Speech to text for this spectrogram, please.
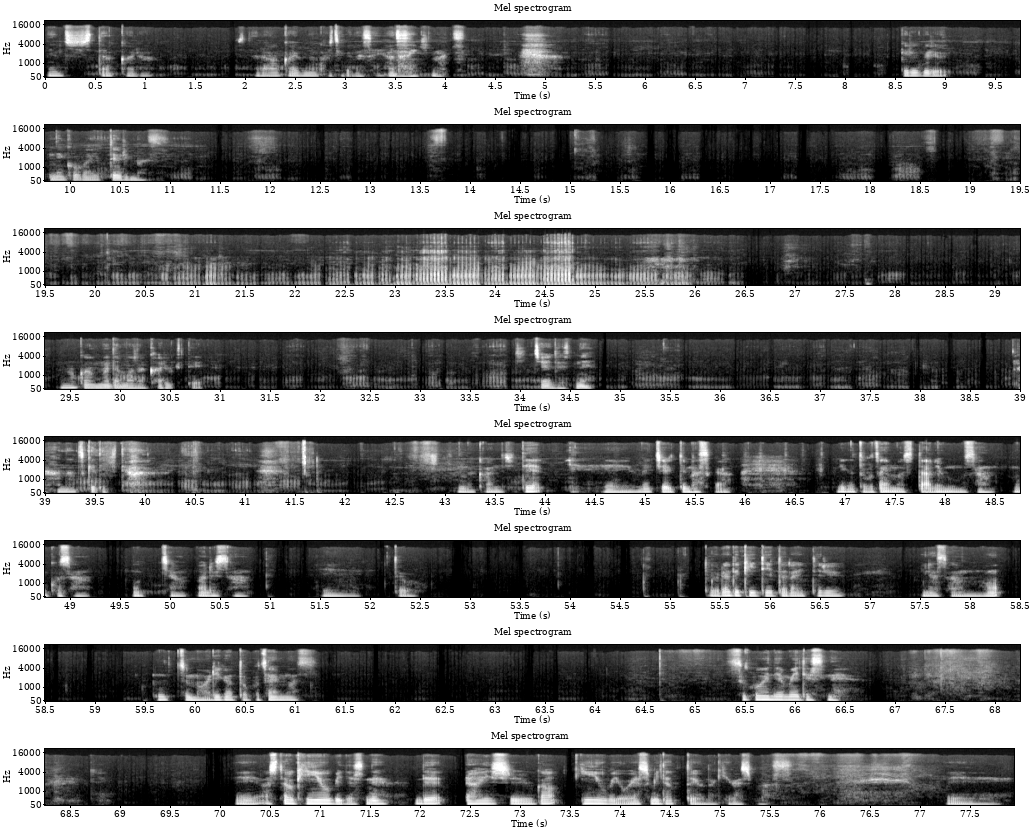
返事したから、したらアーカイブ残してください。後で聞きます。ぐるぐる猫が言っております。この子はまだまだ軽くて、ちっちゃいですね。鼻つけてきた。こんな感じで、えーめっちゃ言ってますが、ありがとうございました。レモンさん、もこさん、もっちゃん、まるさん。えー、っと、と裏で聞いていただいてる皆さんも、いつもありがとうございます。すごい眠いですね。えー明日は金曜日ですね。で、来週が金曜日お休みだったような気がします。えー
